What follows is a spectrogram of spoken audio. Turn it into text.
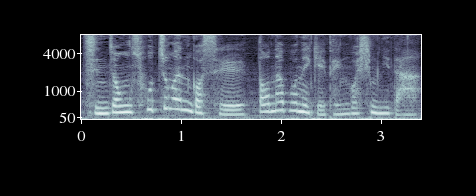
진정 소중한 것을 떠나보내게 된 것입니다.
